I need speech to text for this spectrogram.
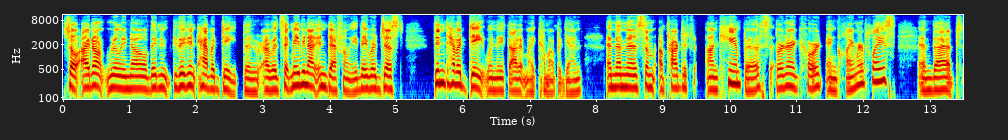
So I don't really know. They didn't they didn't have a date that I would say maybe not indefinitely. They were just didn't have a date when they thought it might come up again. And then there's some a project on campus, Bernard Court and Clymer Place, and that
